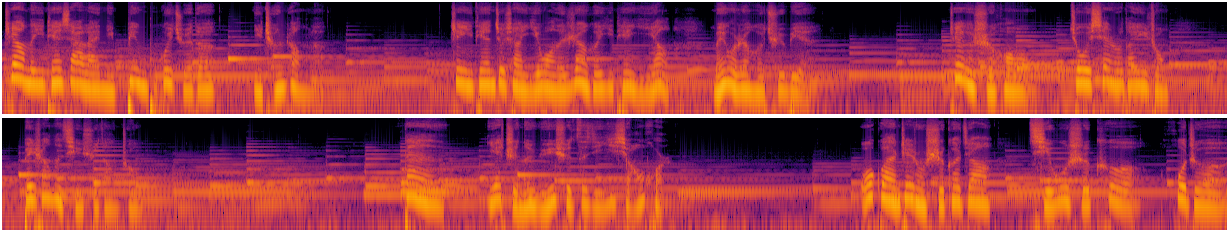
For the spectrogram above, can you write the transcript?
这样的一天下来，你并不会觉得你成长了。这一天就像以往的任何一天一样，没有任何区别。这个时候就会陷入到一种。悲伤的情绪当中，但也只能允许自己一小会儿。我管这种时刻叫起雾时刻或者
